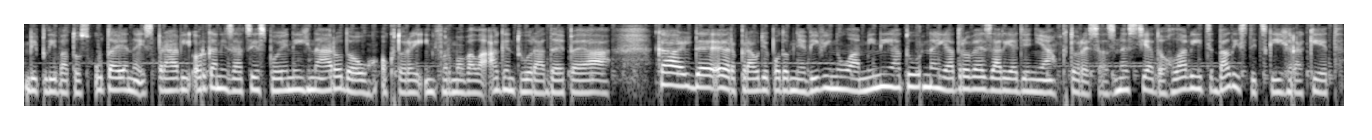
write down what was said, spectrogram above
Vyplýva to z utajenej správy Organizácie spojených národov, o ktorej informovala agentúra DPA. KLDR pravdepodobne vyvinula miniatúrne jadrové zariadenia, ktoré sa zmestia do hlavíc balistických rakiet.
